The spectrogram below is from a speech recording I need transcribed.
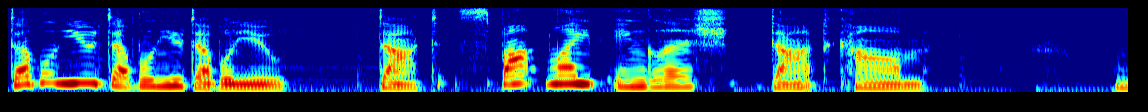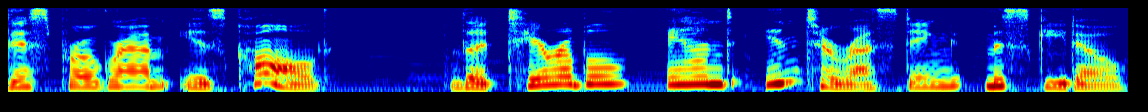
www.spotlightenglish.com. This program is called the Terrible and Interesting Mosquito.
